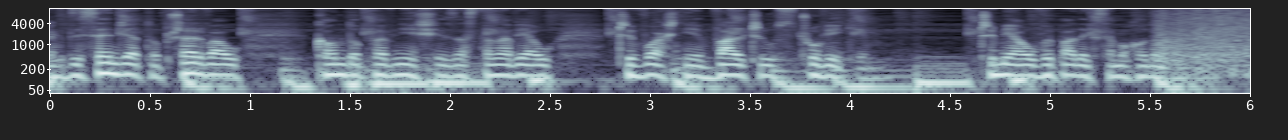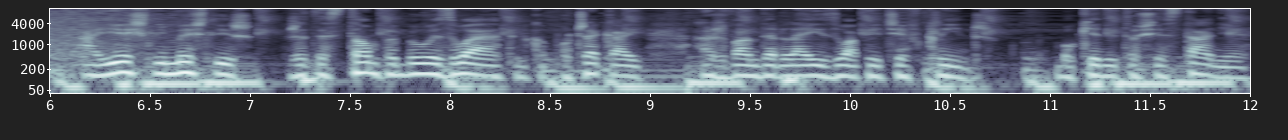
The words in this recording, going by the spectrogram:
A gdy sędzia to przerwał, Kondo pewnie się zastanawiał, czy właśnie walczył z człowiekiem, czy miał wypadek samochodowy. A jeśli myślisz, że te stąpy były złe, tylko poczekaj, aż Wanderlei złapie cię w klincz, bo kiedy to się stanie,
